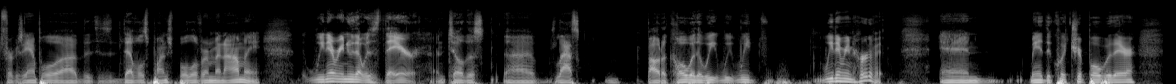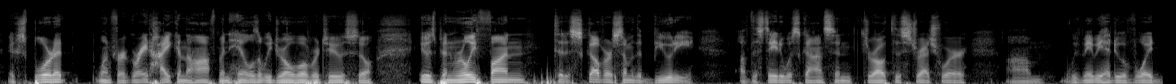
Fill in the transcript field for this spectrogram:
for example, uh, the, the, Devil's Punch Bowl over in Menomonie. We never knew that was there until this uh, last bout of COVID. That we we we we never even heard of it, and made the quick trip over there, explored it, went for a great hike in the Hoffman Hills that we drove over to. So it has been really fun to discover some of the beauty of the state of Wisconsin throughout this stretch where um, we've maybe had to avoid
